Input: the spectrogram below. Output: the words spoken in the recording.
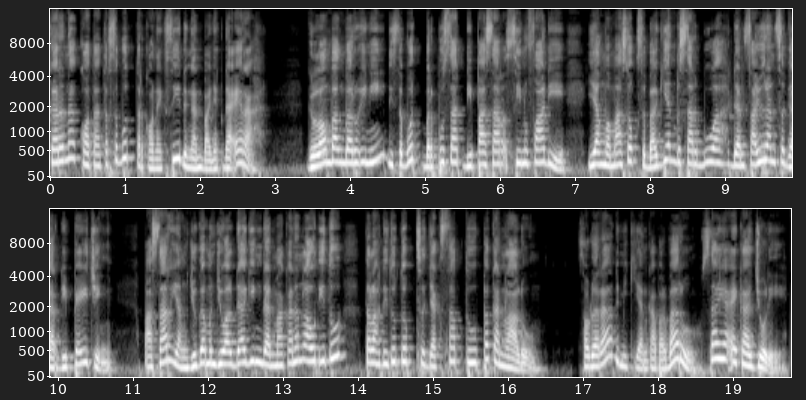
karena kota tersebut terkoneksi dengan banyak daerah. Gelombang baru ini disebut berpusat di pasar Sinufadi yang memasok sebagian besar buah dan sayuran segar di Beijing. Pasar yang juga menjual daging dan makanan laut itu telah ditutup sejak Sabtu pekan lalu. Saudara, demikian kabar baru. Saya Eka Juli.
